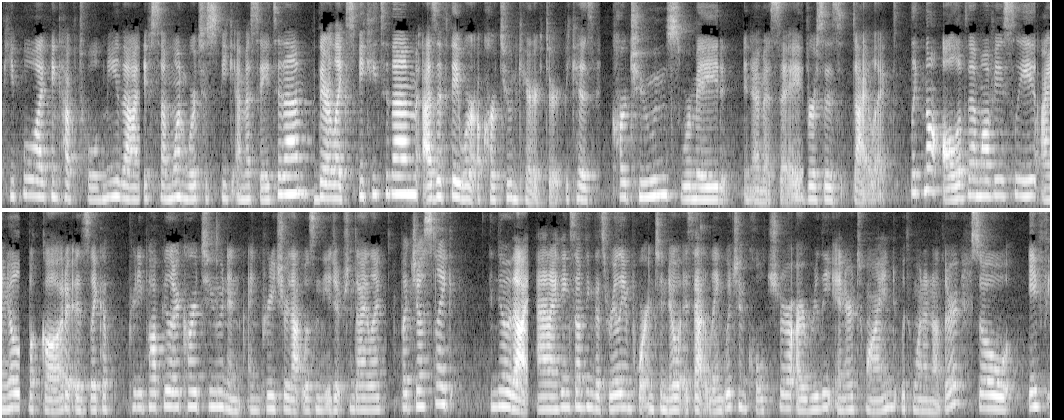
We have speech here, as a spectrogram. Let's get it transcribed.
people I think have told me that if someone were to speak MSA to them, they're like speaking to them as if they were a cartoon character because cartoons were made in MSA versus dialect. Like not all of them obviously. I know Bakar is like a pretty popular cartoon and I'm pretty sure that was in the Egyptian dialect. But just like know that. And I think something that's really important to note is that language and culture are really intertwined with one another. So if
